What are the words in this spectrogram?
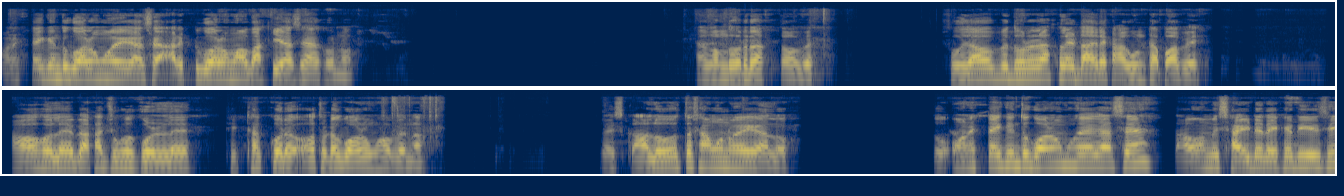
অনেকটাই কিন্তু গরম হয়ে গেছে, আর একটু গরম হওয়া বাকি আছে এখনও। এখন ধরে রাখতে হবে। সোজাভাবে ধরে রাখলে ডাইরেক্ট আগুনটা পাবে। হাওয়া হলে বেঁকাচুকা করলে ঠিকঠাক করে অতটা গরম হবে না। বেশ কালো তো সামন হয়ে গেল। তো অনেকটাই কিন্তু গরম হয়ে গেছে, তাও আমি সাইডে রেখে দিয়েছি।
